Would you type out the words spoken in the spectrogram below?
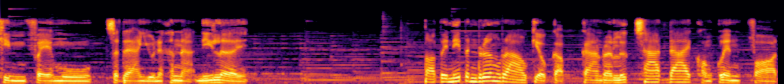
คิมเฟมูแสดงอยู่ในขณะนี้เลย ต่อไปนี้เป็นเรื่องราวเกี่ยวกับการระลึกชาติได้ของเกลนฟอร์ด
